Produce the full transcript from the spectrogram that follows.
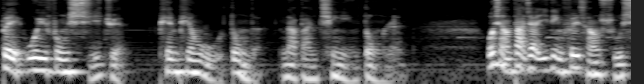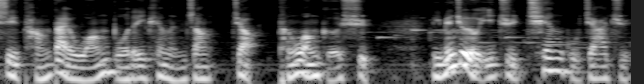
被微风席卷、翩翩舞动的那般轻盈动人。我想大家一定非常熟悉唐代王勃的一篇文章，叫《滕王阁序》，里面就有一句千古佳句：“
